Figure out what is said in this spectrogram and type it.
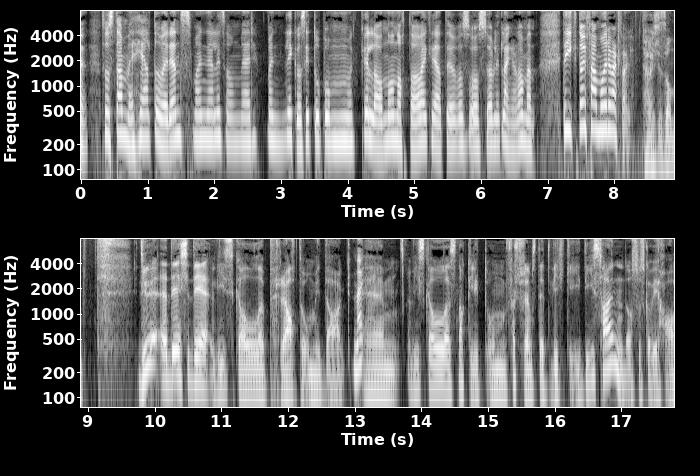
som stemmer helt overens. Man er litt sånn mer, man liker å sitte opp om kveldene og natta og være kreativ og så sove litt lenger, da. Men det gikk nå i fem år, i hvert fall. Ja, ikke sant? Du, eh, det er ikke det vi skal prate om i dag. Nei. Eh, vi skal snakke litt om først og fremst et virke i design, og så skal vi ha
